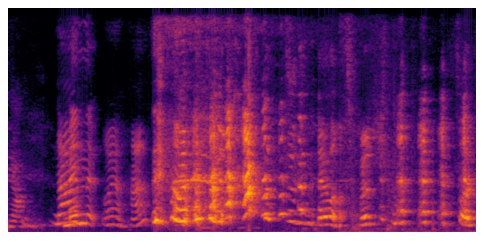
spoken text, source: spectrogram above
ja. Nei. Men- oh, ja, hæ? det var et spørsmål. Sorry.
